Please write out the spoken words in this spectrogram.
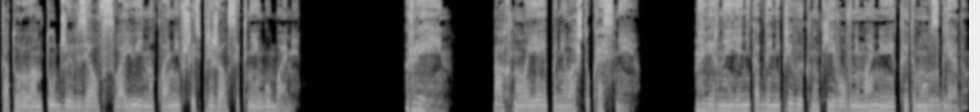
которую он тут же взял в свою и, наклонившись, прижался к ней губами. «Рейн!» — ахнула я и поняла, что краснею. Наверное, я никогда не привыкну к его вниманию и к этому взгляду,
